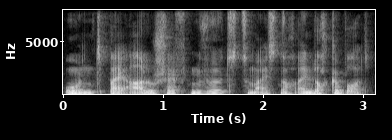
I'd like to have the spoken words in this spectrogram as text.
und bei Aluschäften wird zumeist noch ein Loch gebohrt.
